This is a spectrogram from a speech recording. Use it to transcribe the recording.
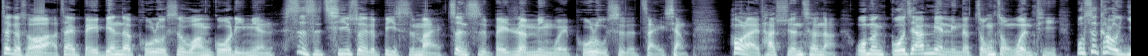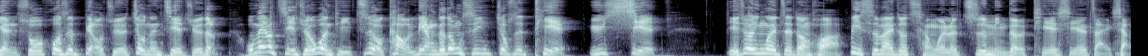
这个时候啊，在北边的普鲁士王国里面，四十七岁的俾斯麦正式被任命为普鲁士的宰相。后来他宣称啊，我们国家面临的种种问题，不是靠演说或是表决就能解决的。我们要解决问题，只有靠两个东西，就是铁与血。也就因为这段话，俾斯麦就成为了知名的铁血宰相。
